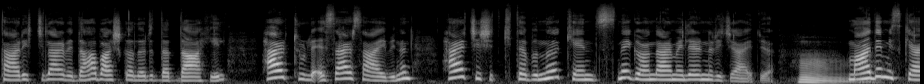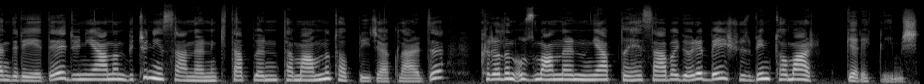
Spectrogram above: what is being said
tarihçiler ve daha başkaları da dahil her türlü eser sahibinin her çeşit kitabını kendisine göndermelerini rica ediyor. Hmm. Madem İskenderiye'de dünyanın bütün insanların kitaplarının tamamını toplayacaklardı, kralın uzmanlarının yaptığı hesaba göre 500 bin tomar gerekliymiş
